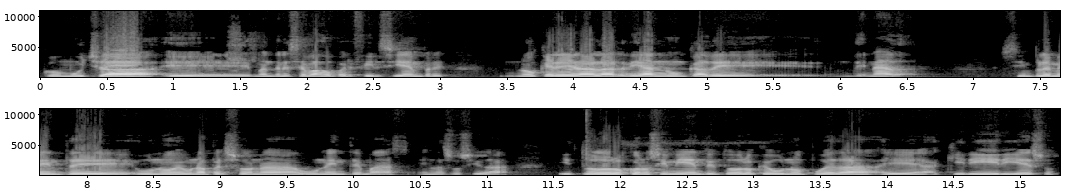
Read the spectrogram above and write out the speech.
con mucha, eh, mantenerse bajo perfil siempre, no querer alardear nunca de, nada. Simplemente uno es una persona, un ente más en la sociedad y todos los conocimientos y todo lo que uno pueda eh, adquirir y eso,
